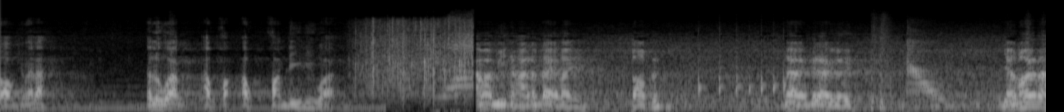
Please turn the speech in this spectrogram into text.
รองใช่ไหมล่ะสรุปว่าเอาเอาความดีดีกว่าถามว่ามีทหารแล้วได้อะไร ตอบไหมได้ไม่ได้เลย อย่างน้อยก็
